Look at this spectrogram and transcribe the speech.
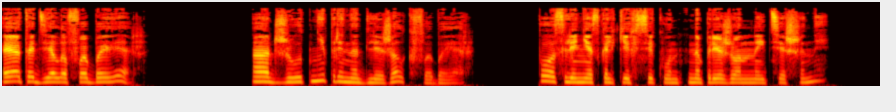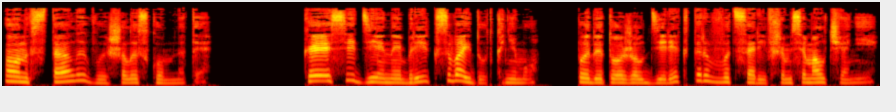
Это дело ФБР. А Джуд не принадлежал к ФБР. После нескольких секунд напряженной тишины он встал и вышел из комнаты. «Кэсси, Дин и Брикс войдут к нему», — подытожил директор в воцарившемся молчании.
